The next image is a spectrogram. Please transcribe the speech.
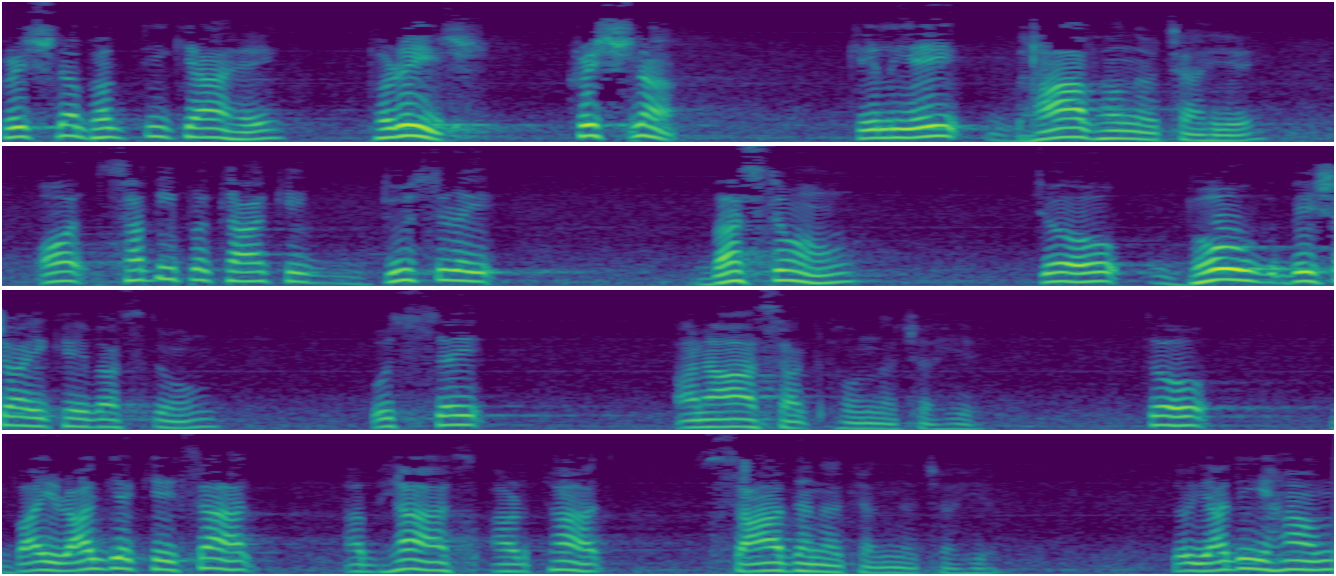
कृष्ण भक्ति क्या है? परेश, कृष्ण के लिए भाव होना चाहिए। और सभी प्रकार के दूसरे वस्तुओं, जो भोग विषय के वस्तुओं, उससे अनासक्त होना चाहिए। तो वैराग्य के साथ अभ्यास अर्थात साधना करना चाहिए। तो यदि हम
